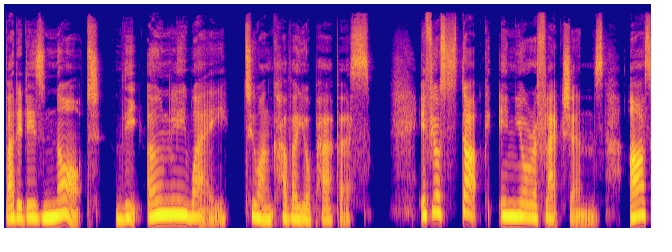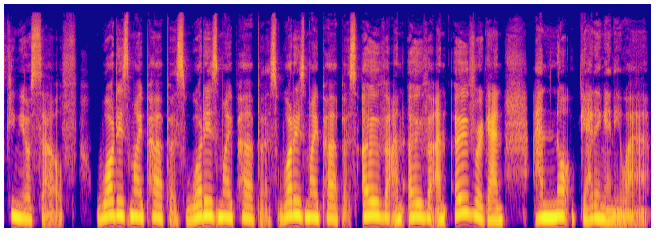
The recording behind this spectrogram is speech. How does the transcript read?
But it is not the only way to uncover your purpose. If you're stuck in your reflections, asking yourself, What is my purpose? What is my purpose? What is my purpose? over and over and over again, and not getting anywhere,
